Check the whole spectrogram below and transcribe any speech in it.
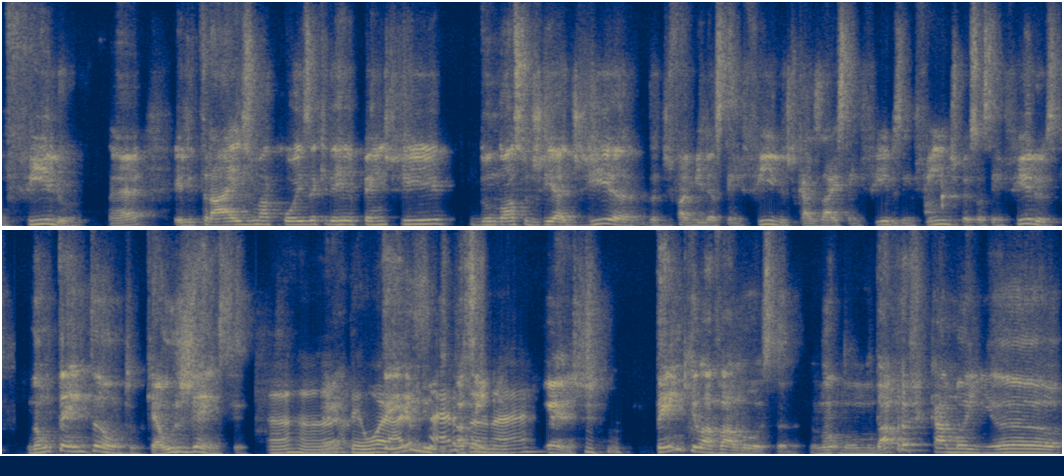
o, filho, né, ele traz uma coisa que, de repente, do nosso dia a dia, de famílias sem filhos, casais sem filhos, enfim, de pessoas sem filhos, não tem tanto, que é a urgência. Uhum, né? Tem um horário Temos, certo, assim, né? Gente, tem que lavar a louça. Não, não dá para ficar amanhã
